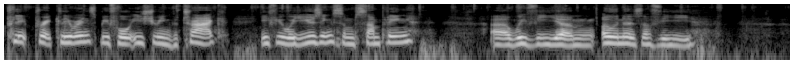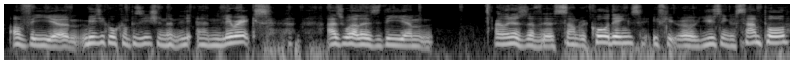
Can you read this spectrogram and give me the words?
pre-clearance before issuing the track if you were using some sampling uh, with the um, owners of the of the uh, musical composition and, and, lyrics, as well as the um, owners of the sound recordings if you are using a sample,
